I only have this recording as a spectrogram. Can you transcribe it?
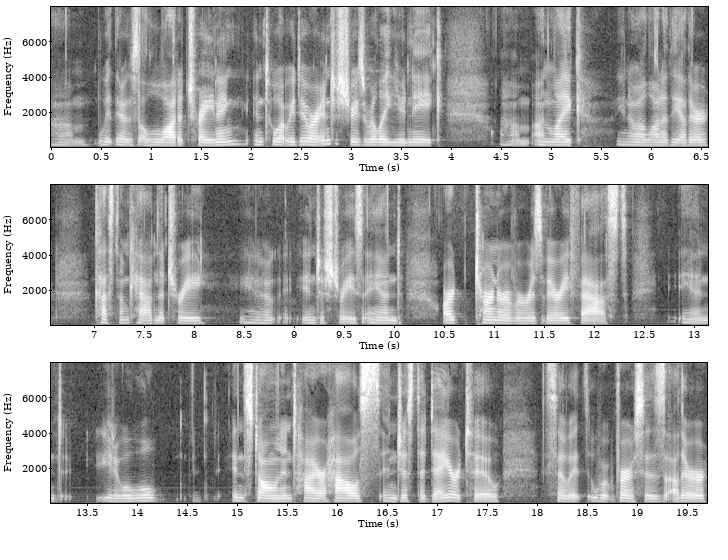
Um, we, there's a lot of training into what we do. Our industry is really unique, um, unlike you know a lot of the other custom cabinetry you know industries, and our turnover is very fast. And you know we'll install an entire house in just a day or two. So it versus other,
